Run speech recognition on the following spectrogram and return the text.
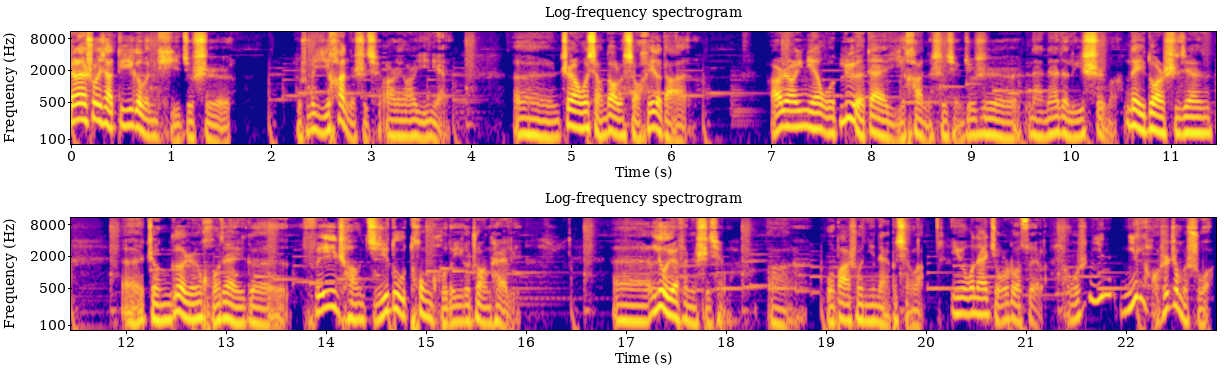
先来说一下第一个问题，就是有什么遗憾的事情？二零二一年，嗯，这让我想到了小黑的答案。二零二一年我略带遗憾的事情就是奶奶的离世嘛。那一段时间，呃，整个人活在一个非常极度痛苦的一个状态里。呃，六月份的事情，啊，我爸说你奶不行了，因为我奶九十多岁了。我说你你老是这么说。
